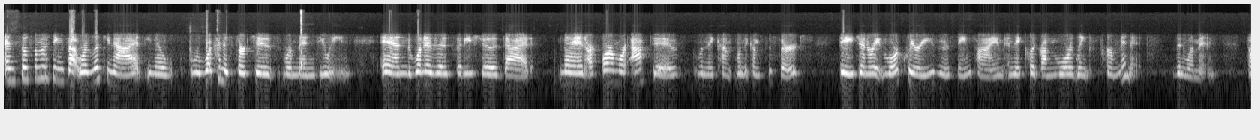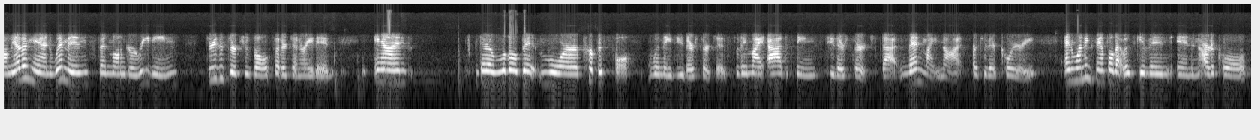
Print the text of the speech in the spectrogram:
And so some of the things that we're looking at, you know, what kind of searches were men doing. And one of the studies showed that men are far more active when they come when it comes to search they generate more queries in the same time and they click on more links per minute than women. But on the other hand, women spend longer reading through the search results that are generated and they're a little bit more purposeful when they do their searches. So they might add things to their search that men might not or to their query. And one example that was given in an article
